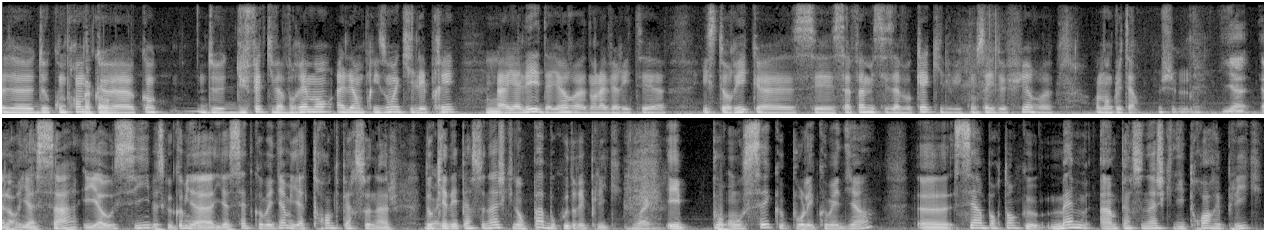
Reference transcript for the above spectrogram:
euh, de comprendre que euh, quand, de- du fait qu'il va vraiment aller en prison et qu'il est prêt Mm. à y aller. Et D'ailleurs, euh, dans la vérité euh, historique, euh, c'est sa femme et ses avocats qui lui conseillent de fuir euh, en Angleterre. Je- Il y a, alors il y a ça, et il y a aussi, parce que comme il y a, il y a 7 comédiens, mais il y a 30 personnages. Donc Ouais. il y a des personnages qui n'ont pas beaucoup de répliques. Et pour- on sait que pour les comédiens, euh, c'est important que même un personnage qui dit trois répliques,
